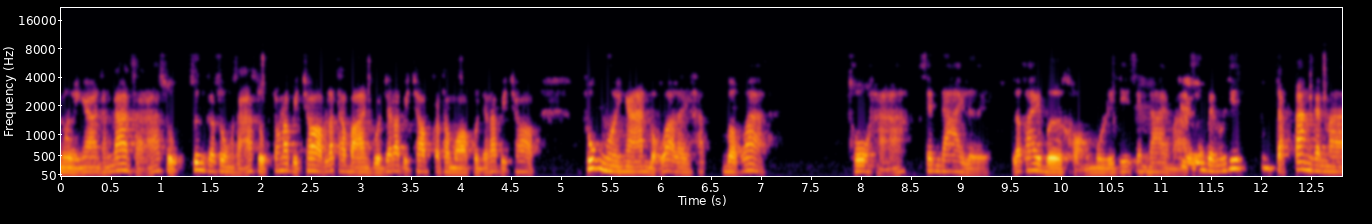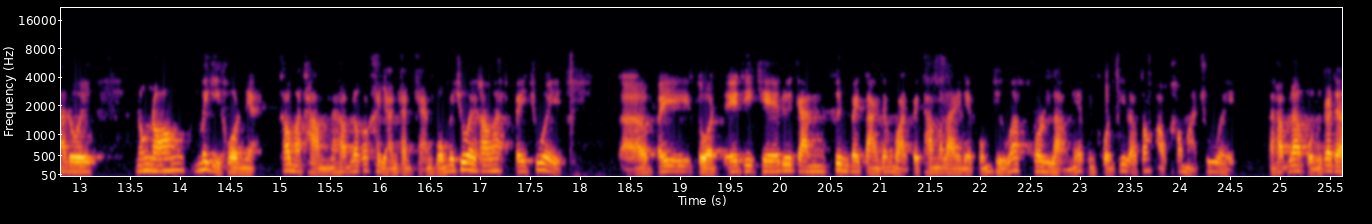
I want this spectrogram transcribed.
หน่วยงานทางด้านสาธารณสุข ซึ่งกระทรวงสาธารณสุขต้องรับผิดชอบรัฐบาลควรจะรับผิดชอบกรทมควรจะรับผิดชอบ ทุกหน่วยงานบอกว่าอะไรครับ บอกว่าโทรหาเส้นได้เลย แล้วก็ให้เบอร์ของมูลนิธิเส้นได้มา ซึ่งเป็นมูลนิธิจัดตั้งกันมาโดยน้องๆไม่กี่คนเนี่ยเข้ามาทำนะครับ แล้วก็ขยันขันแข็งผมไปช่วยเขาฮะไปช่วยไปตรวจ ATK ด้วยกันขึ้นไปต่างจังหวัดไปทำอะไรเนี่ย ผมถือว่าคนเหล่านี้เป็นคนที่เราต้องเอาเข้ามาช่วยนะครับ แล้วผมก็จะ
